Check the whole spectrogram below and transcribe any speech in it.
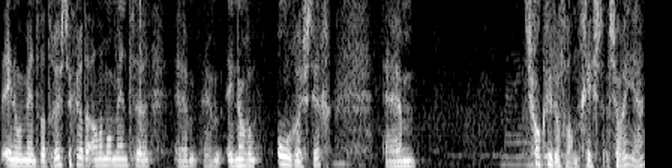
ene, moment wat rustiger, de andere moment enorm onrustig. Um, schok u ervan gisteren? Sorry, ja?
